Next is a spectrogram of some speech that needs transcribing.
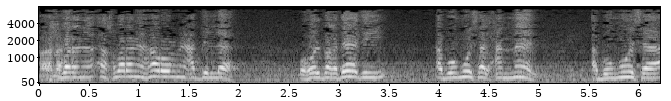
أخبرنا أخبرنا هارون بن عبد الله. وهو البغدادي أبو موسى الحمال. أبو موسى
